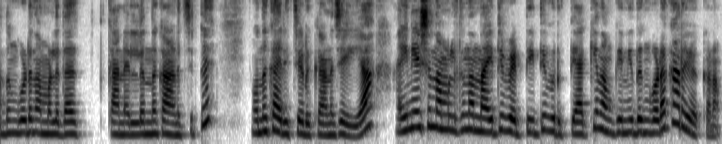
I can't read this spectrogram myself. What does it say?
അതും കൂടി നമ്മളിതാ കനലിൽ നിന്ന് കാണിച്ചിട്ട് ഒന്ന് കരിച്ചെടുക്കുകയാണ് ചെയ്യുക. അതിനുശേഷം നമ്മളിത് നന്നായിട്ട് വെട്ടിയിട്ട് വൃത്തിയാക്കി നമുക്കിനി ഇതും കൂടെ കറി വെക്കണം.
